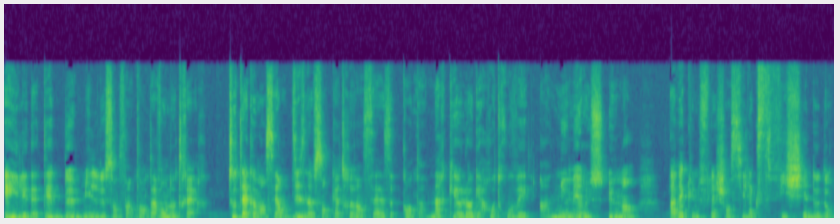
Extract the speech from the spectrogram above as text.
et il est daté de 1250 avant notre ère. Tout a commencé en 1996 quand un archéologue a retrouvé un numérus humain avec une flèche en silex fichée dedans.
